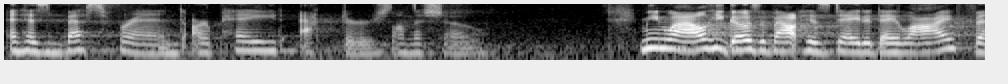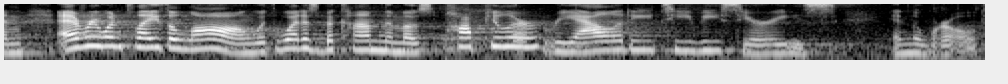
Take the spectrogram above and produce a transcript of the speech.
and his best friend are paid actors on the show. Meanwhile, he goes about his day to day life, and everyone plays along with what has become the most popular reality TV series in the world.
